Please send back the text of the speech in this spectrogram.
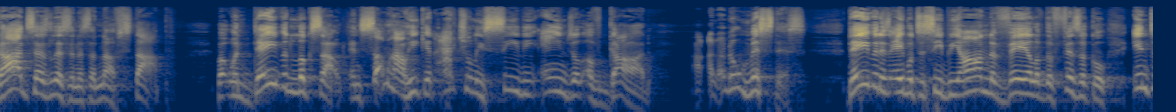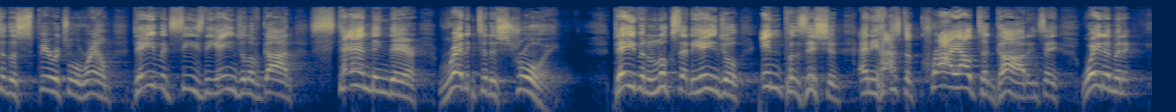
God says, listen, it's enough, stop. But when David looks out and somehow he can actually see the angel of God, I, don't miss this. David is able to see beyond the veil of the physical into the spiritual realm. David sees the angel of God standing there ready to destroy. David looks at the angel in position and he has to cry out to God and say, Wait a minute,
